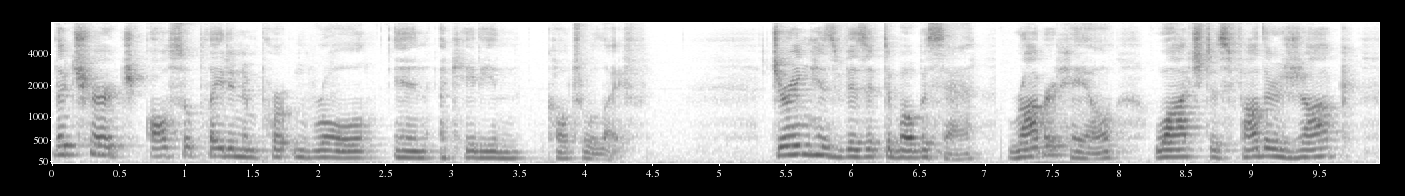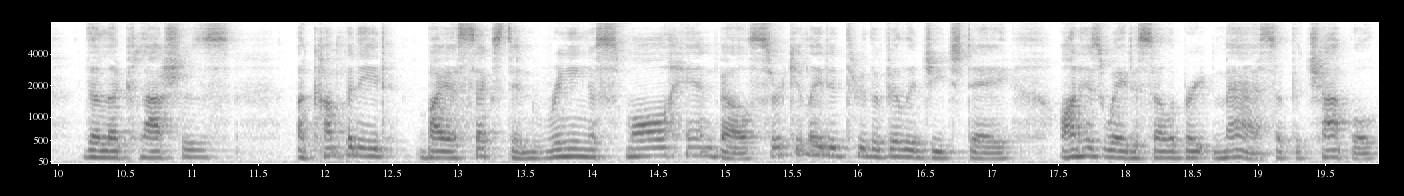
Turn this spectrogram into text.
The church also played an important role in Acadian cultural life. During his visit to Beaubassin, Robert Hale watched as Father Jacques de la Clashes accompanied by a sexton ringing a small handbell circulated through the village each day on his way to celebrate Mass at the chapel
